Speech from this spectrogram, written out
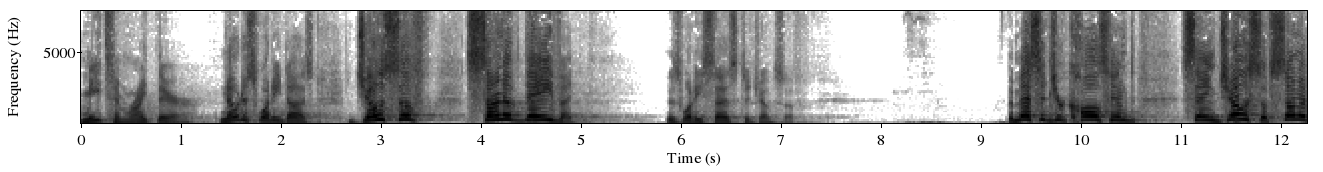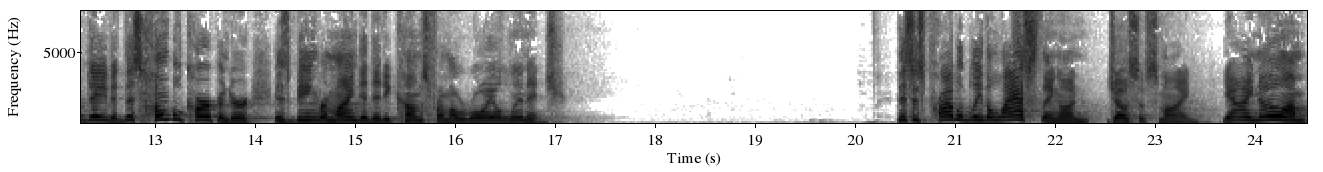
meets him right there. Notice what he does. Joseph, son of David, is what he says to Joseph. The messenger calls him saying, Joseph, son of David, this humble carpenter is being reminded that he comes from a royal lineage. This is probably the last thing on Joseph's mind. Yeah, I know I'm,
